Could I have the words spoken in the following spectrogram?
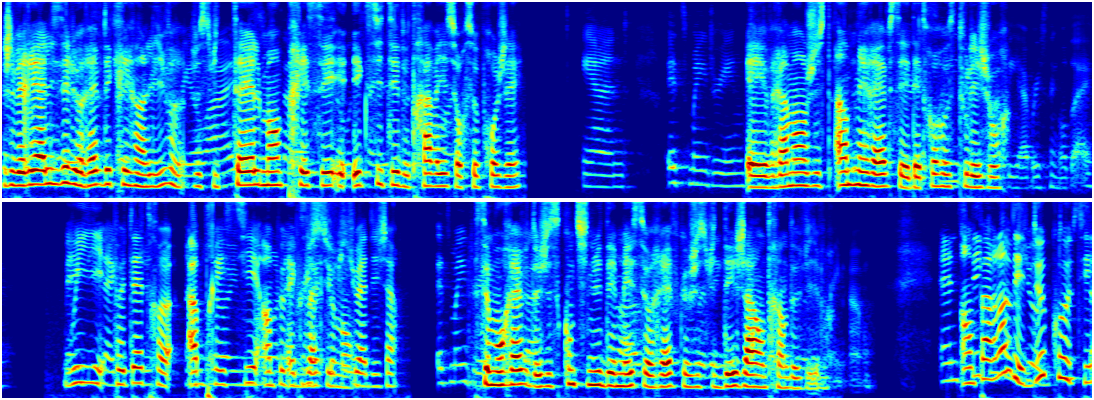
Je vais réaliser le rêve d'écrire un livre. Je suis tellement pressée et excitée de travailler sur ce projet. Et vraiment, juste un de mes rêves, c'est d'être heureuse tous les jours. Oui, peut-être apprécier un peu plus ce que tu as déjà. C'est mon rêve de juste continuer d'aimer ce rêve que je suis déjà en train de vivre. En parlant des deux côtés,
